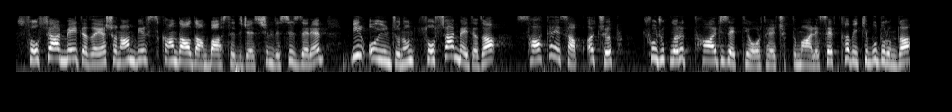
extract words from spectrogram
sosyal medyada yaşanan bir skandaldan bahsedeceğiz şimdi sizlere. Bir oyuncunun sosyal medyada sahte hesap açıp çocukları taciz ettiği ortaya çıktı maalesef. Tabii ki bu durumda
